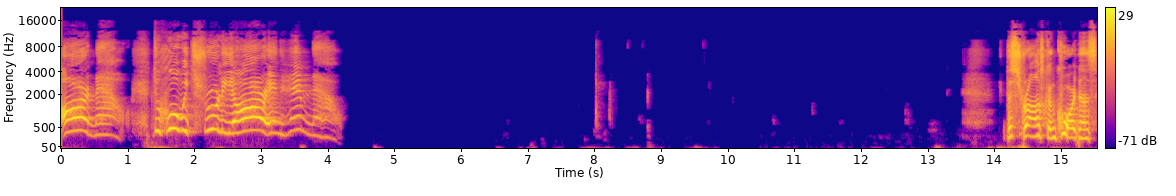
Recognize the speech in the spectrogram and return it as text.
are now, to who we truly are in him now. The Strong's Concordance,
